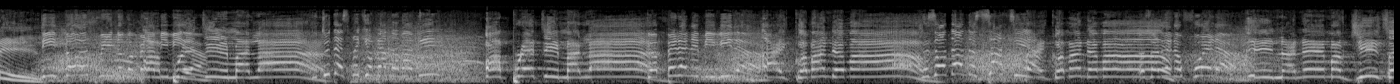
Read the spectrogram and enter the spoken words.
spirit. Tout esprit qui opère dans ma vie. Operating. Que opera en mi vida. I command de sortir. I command them fuera. In the name of Jesus.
